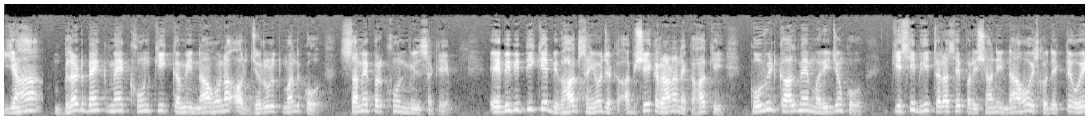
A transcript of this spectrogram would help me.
यहाँ ब्लड बैंक में खून की कमी ना होना और जरूरतमंद को समय पर खून मिल सके। एबीवीपी के विभाग संयोजक अभिषेक राणा ने कहा कि कोविड काल में मरीजों को किसी भी तरह से परेशानी ना हो, इसको देखते हुए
